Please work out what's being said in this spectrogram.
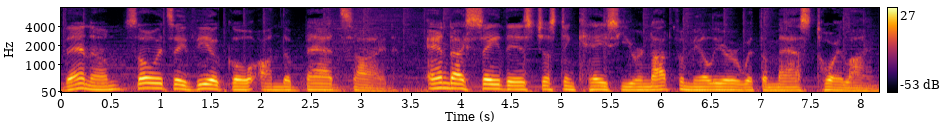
Venom, so it's a vehicle on the bad side. And I say this just in case you're not familiar with the Mask toy line.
